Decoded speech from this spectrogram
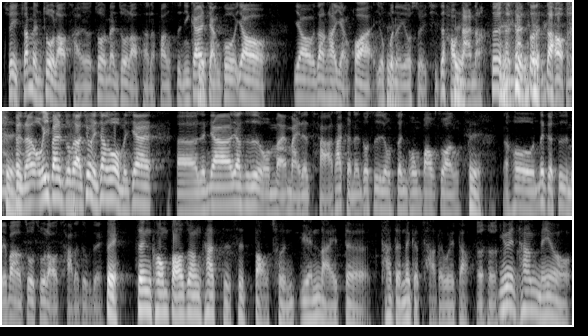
所以专门做老茶有专门做老茶的方式。你刚才讲过要要让它氧化，又不能有水汽，这好难啊，这个很难做得到，很难。我们一般人做不到，就很像说我们现在呃，人家要是我们买买的茶，它可能都是用真空包装，是，然后那个是没办法做出老茶的，对不对？对，真空包装它只是保存原来的它的那个茶的味道，因为它没有。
